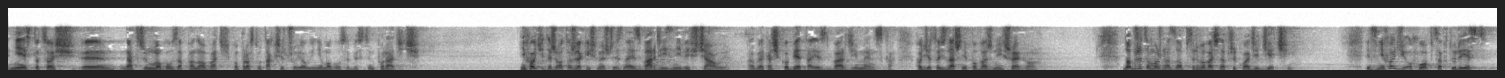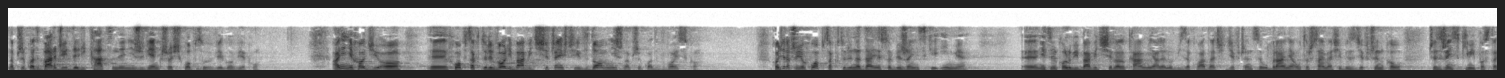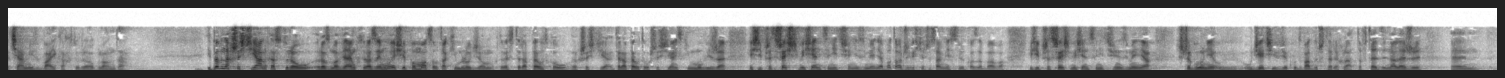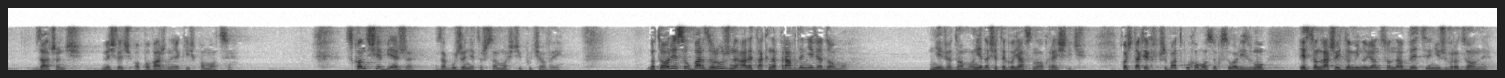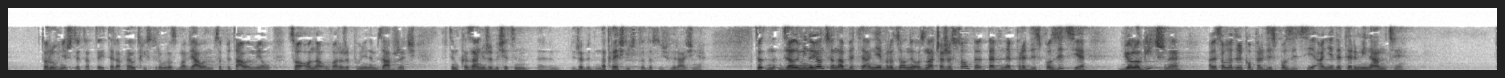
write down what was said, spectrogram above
nie jest to coś, y, nad czym mogą zapanować, po prostu tak się czują i nie mogą sobie z tym poradzić. Nie chodzi też o to, że jakiś mężczyzna jest bardziej zniewieściały, albo jakaś kobieta jest bardziej męska. Chodzi o coś znacznie poważniejszego. Dobrze to można zaobserwować na przykładzie dzieci. Więc nie chodzi o chłopca, który jest na przykład bardziej delikatny niż większość chłopców w jego wieku. Ani nie chodzi o y, chłopca, który woli bawić się częściej w dom niż na przykład w wojsko. Chodzi raczej o chłopca, który nadaje sobie żeńskie imię. Y, nie tylko lubi bawić się lalkami, ale lubi zakładać dziewczęce ubrania, utożsamia siebie z dziewczynką czy z żeńskimi postaciami w bajkach, które ogląda. I pewna chrześcijanka, z którą rozmawiałem, która zajmuje się pomocą takim ludziom, która jest terapeutką, chrześcija, terapeutą chrześcijańskim, mówi, że jeśli przez sześć miesięcy nic się nie zmienia, bo to oczywiście czasami jest tylko zabawa, jeśli przez sześć miesięcy nic się nie zmienia, szczególnie u, u dzieci w wieku 2 do 4 lat, to wtedy należy zacząć myśleć o poważnej jakiejś pomocy. Skąd się bierze zaburzenie tożsamości płciowej? No teorie są bardzo różne, ale tak naprawdę nie wiadomo. Nie wiadomo, nie da się tego jasno określić. Choć tak jak w przypadku homoseksualizmu jest on raczej dominująco nabyty niż wrodzony. To również cytat tej terapeutki, z którą rozmawiałem, co pytałem ją, co ona uważa, że powinienem zawrzeć w tym kazaniu, żeby się tym, e, żeby nakreślić to dosyć wyraźnie. To dominująco nabyty, a nie wrodzony oznacza, że są pe pewne predyspozycje biologiczne, ale są to tylko predyspozycje, a nie determinanty.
